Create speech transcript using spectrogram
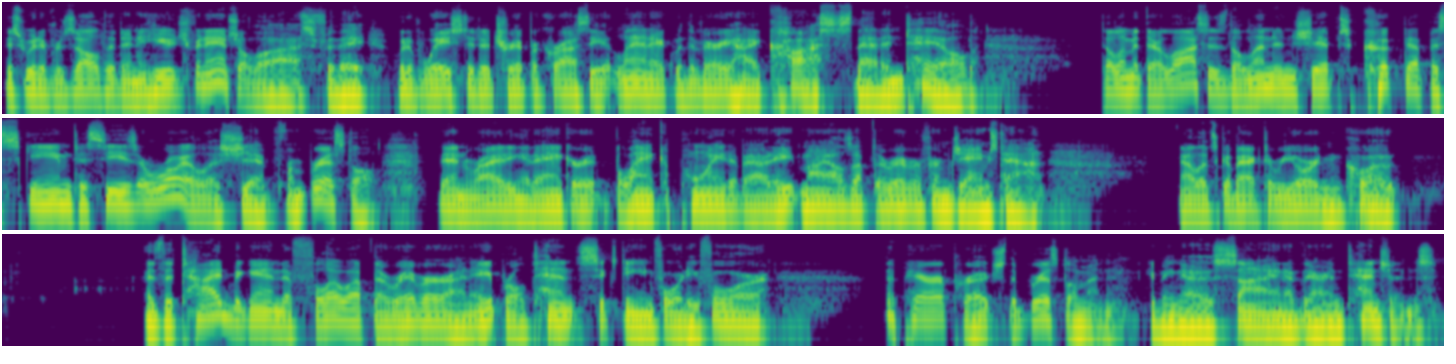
This would have resulted in a huge financial loss, for they would have wasted a trip across the Atlantic with the very high costs that entailed. To limit their losses, the London ships cooked up a scheme to seize a royalist ship from Bristol, then riding at anchor at Blank Point, about eight miles up the river from Jamestown. Now let's go back to Riordan. Quote as the tide began to flow up the river on April 10, 1644, the pair approached the Bristolmen, giving no sign of their intentions.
